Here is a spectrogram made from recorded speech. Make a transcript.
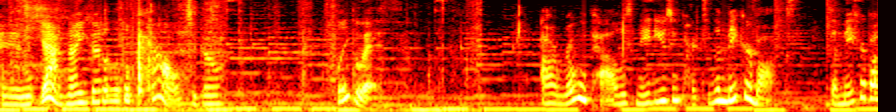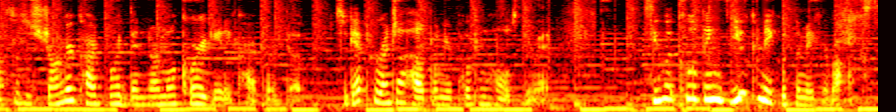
And yeah, now you got a little pal to go play with. Our RoboPal was made using parts of the MakerBox. The MakerBox is a stronger cardboard than normal corrugated cardboard though, so get parental help when you're poking holes through it. See what cool things you can make with the MakerBox.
